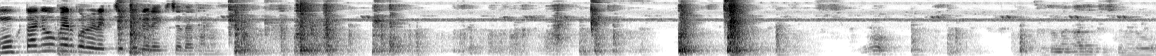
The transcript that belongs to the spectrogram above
মুখটাকেও বের করে রেখেছে তুলে রেখেছে দেখো না ও এত নাকা দিচ্ছিস কেন রে বাবা?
